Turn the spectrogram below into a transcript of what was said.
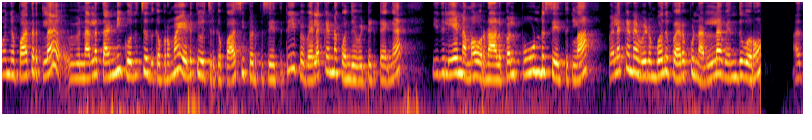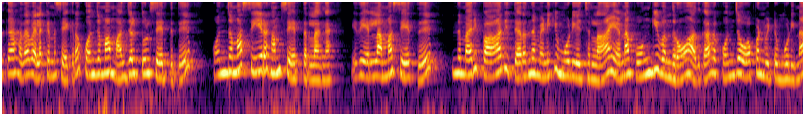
கொஞ்சம் பாத்திரத்தில் நல்லா தண்ணி கொதிச்சதுக்கப்புறமா எடுத்து வச்சுருக்க பாசிப்பருப்பு சேர்த்துட்டு இப்போ விளக்கெண்ணெய் கொஞ்சம் விட்டுக்கிட்டேங்க. இதுலேயே நம்ம ஒரு நாலு பல் பூண்டு சேர்த்துக்கலாம். விளக்கெண்ணெய் விடும்போது பருப்பு நல்லா வெந்து வரும். அதுக்காக தான் விளக்கெண்ணெய் சேர்க்குறோம். கொஞ்சமாக மஞ்சள் தூள் சேர்த்துட்டு கொஞ்சமாக சீரகம் சேர்த்துடலாங்க. இது எல்லாமே சேர்த்து இந்த மாதிரி பாதி திறந்த மணிக்கு மூடி வச்சிடலாம். ஏன்னா பொங்கி வந்துடும் அதுக்காக கொஞ்சம் ஓப்பன் விட்டு மூடினா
